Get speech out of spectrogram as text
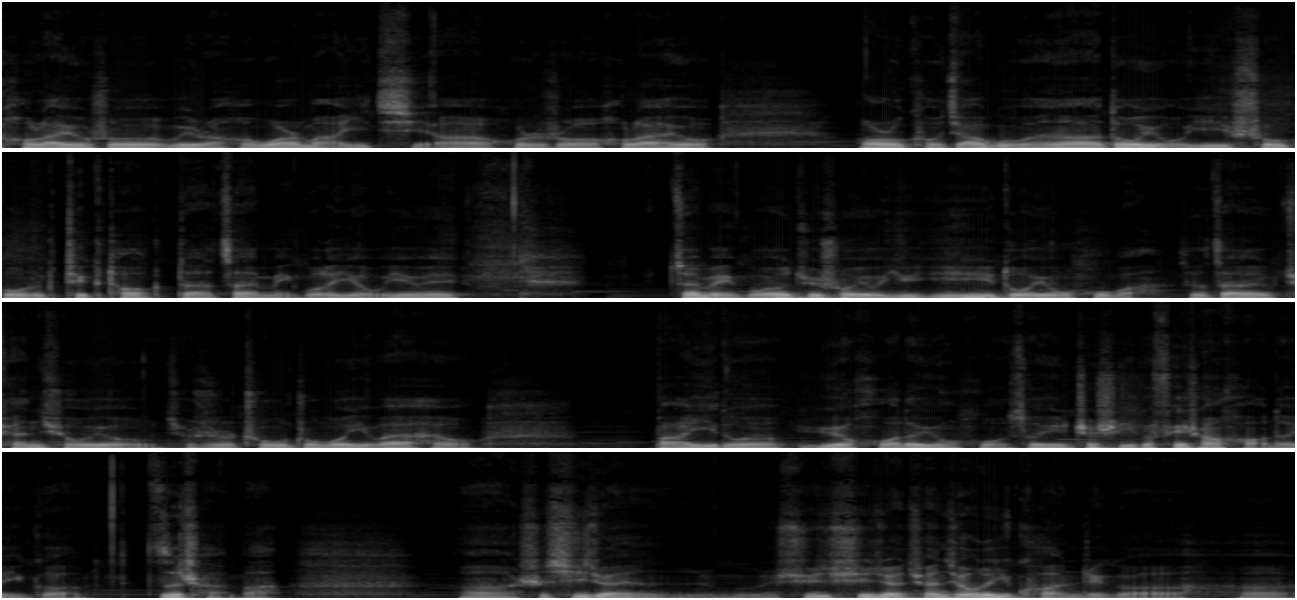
后来又说微软和沃尔玛一起啊，或者说后来还有 Oracle 甲骨文啊，都有意收购这个 TikTok 的在美国的业务，因为在美国据说有一一亿多用户吧，就在全球有就是除中国以外还有八亿多月活的用户，所以这是一个非常好的一个资产吧。啊，是席卷席席卷全球的一款这个呃，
